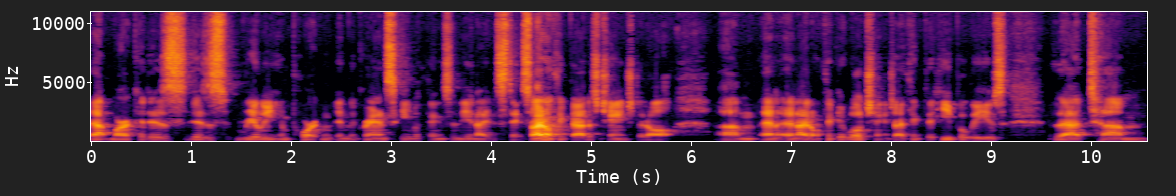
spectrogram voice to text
that market is is really important in the grand scheme of things in the United States. So I don't think that has changed at all, um, and and I don't think it will change. I think that he believes that. Um,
